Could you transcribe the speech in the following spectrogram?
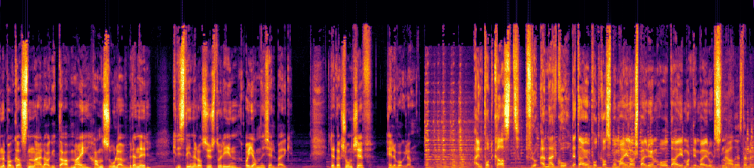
Denne podkasten er laget av meg, Hans Olav Brenner, Kristine Lossius Torin og Janne Kjellberg. Redaksjonssjef Helle Vågeland. En podkast fra NRK. Dette er jo en podkast med meg, Lars Berrum, og deg, Martin Beyer-Olsen. Ja, det stemmer.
